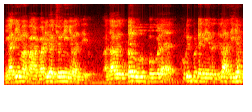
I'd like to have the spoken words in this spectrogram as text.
நீங்க அதிகமா ப- வடிவா சொன்னீங்க வந்து. அதாவது உடல் உறுப்புகளை குறிப்பிட்ட நேரத்தில் அதிகம்.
